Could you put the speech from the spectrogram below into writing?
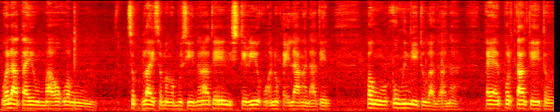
Wala tayong makukuhang supply sa mga busina natin stereo kung anong kailangan natin. Kung, kung hindi ito gagana. Kaya importante ito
